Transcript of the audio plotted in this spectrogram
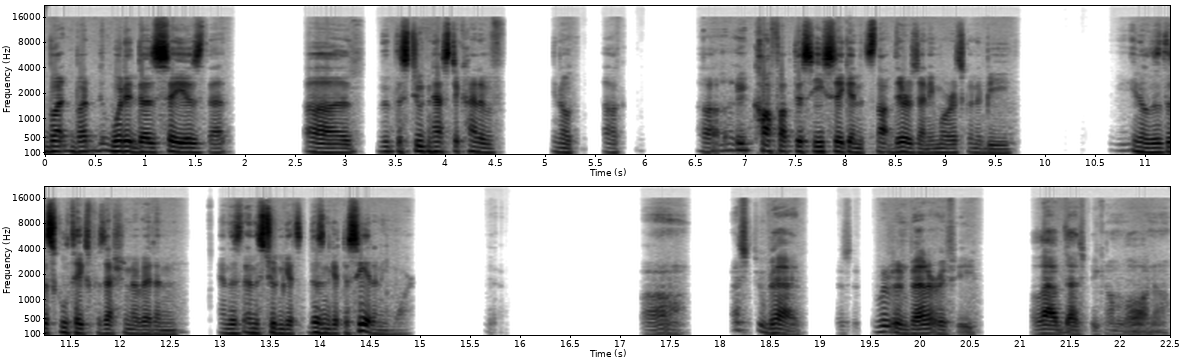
But but what it does say is that uh, that the student has to kind of, you know, uh, uh, cough up this e-cig and it's not theirs anymore. It's going to be, you know, the, the school takes possession of it and and, this, and the student gets doesn't get to see it anymore. Yeah. Oh, that's too bad. It would have been better if he allowed that to become law now.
